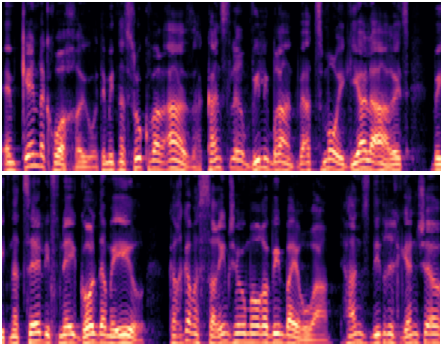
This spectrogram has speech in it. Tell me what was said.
הם כן לקחו אחריות, הם התנצלו כבר אז. הקנצלר וילי ברנט בעצמו הגיע לארץ והתנצל לפני גולדה מאיר. כך גם השרים שהיו מעורבים באירוע, הנס דיטריך גנשר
